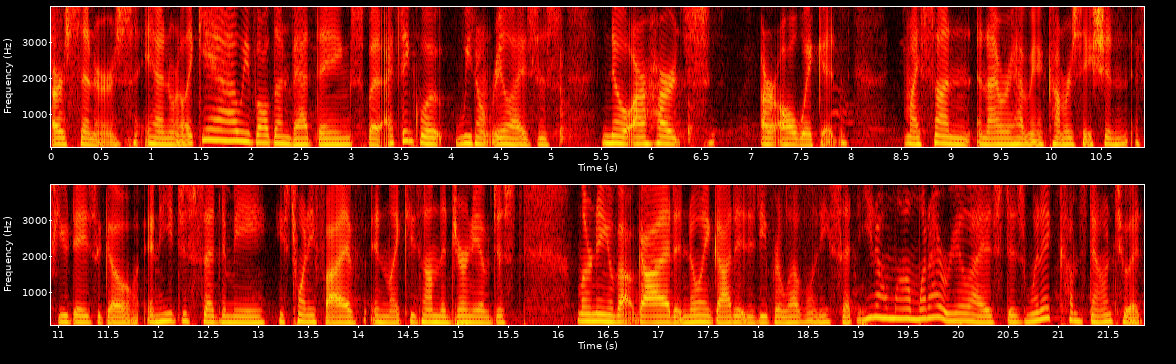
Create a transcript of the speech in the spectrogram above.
are sinners. And we're like, yeah, we've all done bad things. But I think what we don't realize is no, our hearts are all wicked. My son and I were having a conversation a few days ago, and he just said to me, he's 25, and like he's on the journey of just learning about God and knowing God at a deeper level. And he said, You know, mom, what I realized is when it comes down to it,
